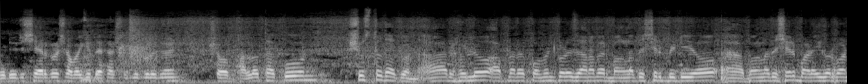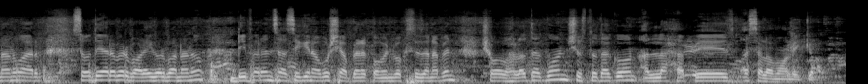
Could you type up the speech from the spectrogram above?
ভিডিওটি শেয়ার করে সবাইকে দেখার সুযোগ করে দেবেন। সব ভালো থাকুন, সুস্থ থাকুন। আর হইল আপনারা কমেন্ট করে জানাবেন বাংলাদেশের ভিডিও বাংলাদেশের বাড়িঘর বানানো আর সৌদি আরবের বাড়িঘর বানানো ডিফারেন্স আছে কিনা অবশ্যই আপনারা কমেন্ট বক্সে জানাবেন। সব ভালো থাকুন, সুস্থ থাকুন। আল্লাহ হাফেজ। আসসালামু আলাইকুম।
